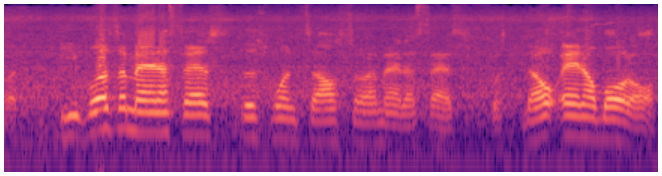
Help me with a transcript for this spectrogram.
But he was a manifest. This one's also a manifest with no intermodal.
